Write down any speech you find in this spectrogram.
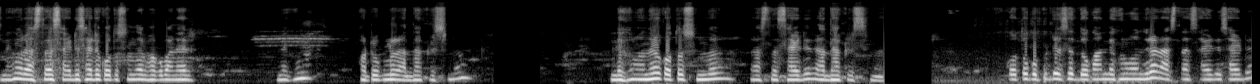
দেখুন রাস্তার সাইডে সাইডে কত সুন্দর ভগবানের, দেখুন, ফটোগুলো রাধা কৃষ্ণ দেখুন বন্ধুরা, কত সুন্দর রাস্তার সাইডে রাধা কৃষ্ণ কত কপি ড্রেসের দোকান দেখুন বন্ধুরা, রাস্তার সাইডে সাইডে।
